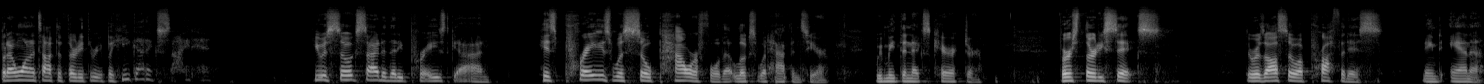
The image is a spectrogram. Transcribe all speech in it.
But I want to talk to 33. But he got excited. He was so excited that he praised God. His praise was so powerful that looks what happens here. We meet the next character. Verse 36 there was also a prophetess named Anna.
